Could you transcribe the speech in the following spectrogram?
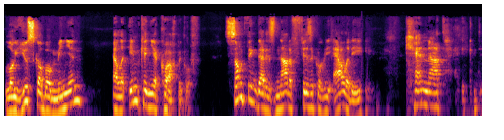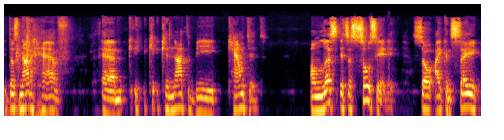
lo yuskal minyan ela im ken koach beguf. Something that is not a physical reality cannot, it does not have, um, c- cannot be counted unless it's associated So I can say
